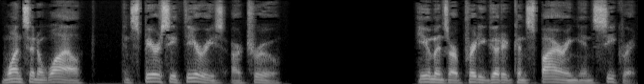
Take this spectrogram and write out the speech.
Once in a while, conspiracy theories are true humans are pretty good at conspiring in secret.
